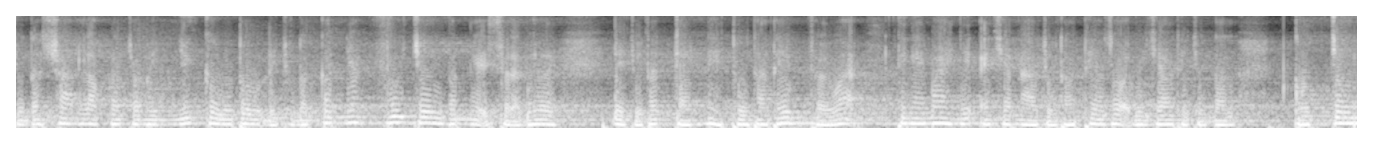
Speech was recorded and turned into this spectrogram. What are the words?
chúng ta sàng lọc ra cho mình những cơ lô tô để chúng ta cân nhắc vui chơi văn nghệ sở đại hơi, để chúng ta tránh để thua tha thêm, phải không ạ? Thì ngày mai những anh chị em nào chúng ta theo dõi video thì chúng ta có chơi,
